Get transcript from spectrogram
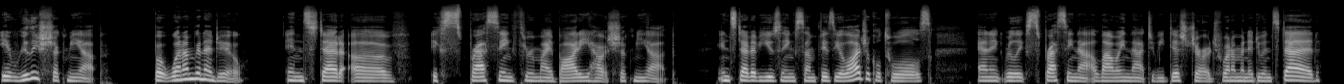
it really shook me up. But what I'm going to do instead of expressing through my body how it shook me up, instead of using some physiological tools and really expressing that, allowing that to be discharged, what I'm going to do instead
